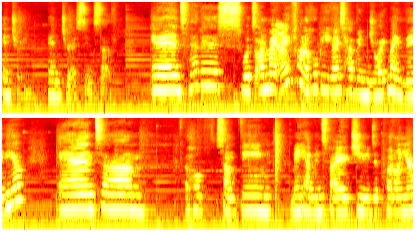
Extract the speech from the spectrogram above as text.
Inter interesting stuff. And that is what's on my iPhone. I hope you guys have enjoyed my video. And um, I hope something may have inspired you to put on your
